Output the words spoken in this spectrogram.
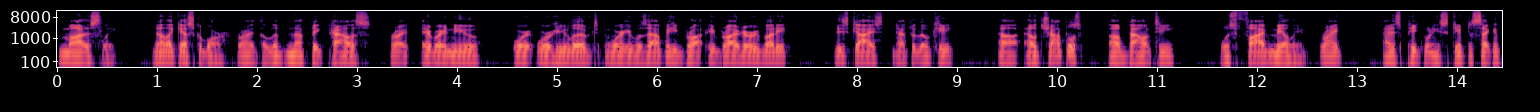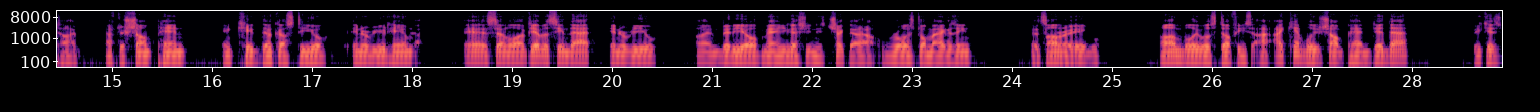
modestly, not like Escobar, right? That lived in that big palace, right? Everybody knew where, where he lived and where he was at, but he brought he bribed everybody. These guys have to low key. Uh, El Chapo's uh, bounty was five million, right? At his peak when he escaped the second time. After Sean Penn and Kate Del Castillo interviewed him, and said, "Well, if you haven't seen that interview uh, and video, man, you guys need to check that out. Rolling Stone magazine, That's great. unbelievable, unbelievable stuff. He's I, I can't believe Sean Penn did that because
